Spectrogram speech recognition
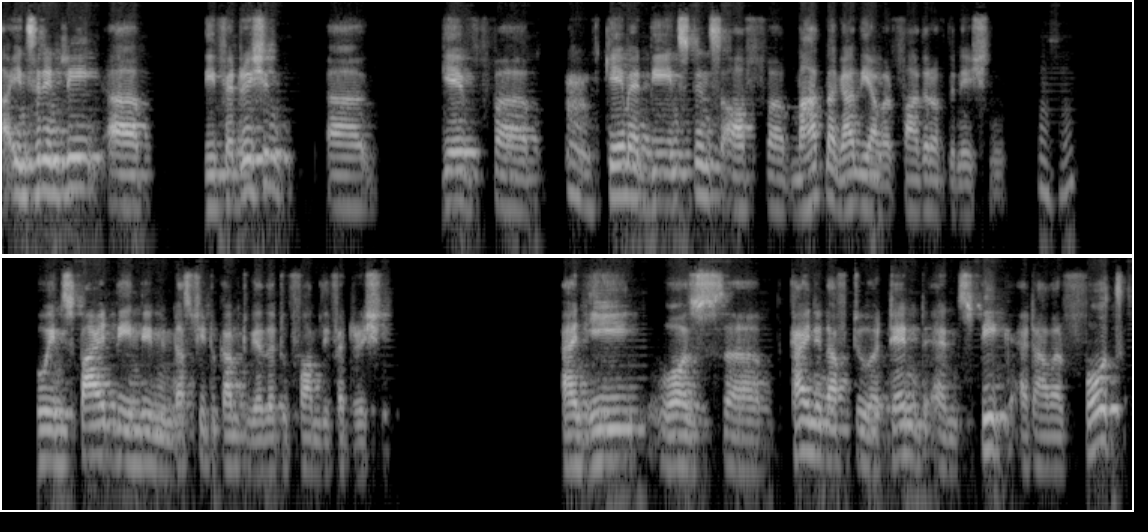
Uh, incidentally, uh, the Federation uh, gave uh, came at the instance of uh, Mahatma Gandhi, our father of the nation, Mm-hmm. who inspired the Indian industry to come together to form the Federation. And he was uh, kind enough to attend and speak at our fourth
